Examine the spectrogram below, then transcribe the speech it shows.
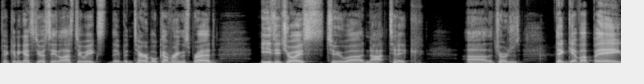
picking against USC the last two weeks. They've been terrible covering the spread. Easy choice to uh, not take uh, the Trojans. They give up a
